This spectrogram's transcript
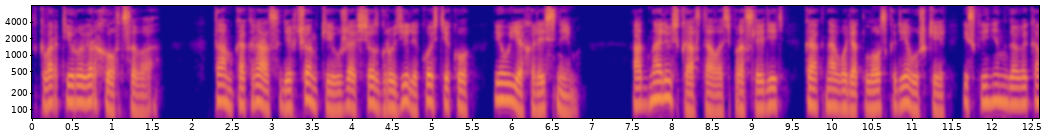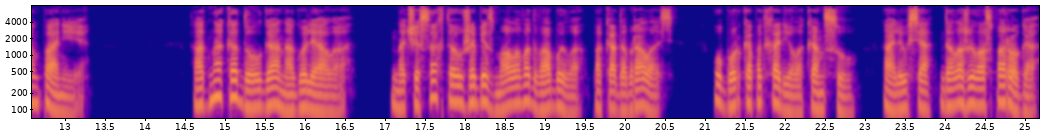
в квартиру Верховцева. Там как раз девчонки уже все сгрузили Костику и уехали с ним. Одна Люська осталась проследить, как наводят лоск девушки из клининговой компании. Однако долго она гуляла. На часах-то уже без малого два было, пока добралась. Уборка подходила к концу, а Люся доложила с порога.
